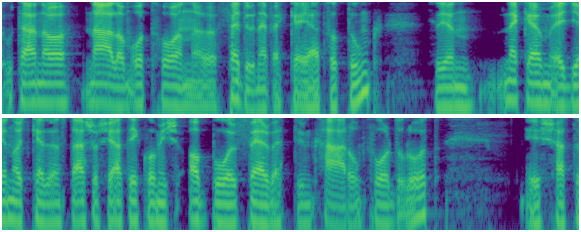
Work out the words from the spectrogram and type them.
utána nálam otthon fedőnevekkel játszottunk. Ez ilyen, nekem egy ilyen nagy kedvenc társasjátékom, és abból felvettünk három fordulót, és hát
